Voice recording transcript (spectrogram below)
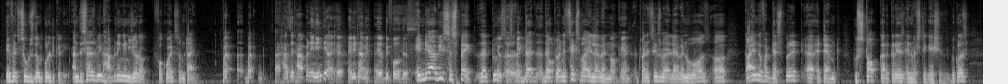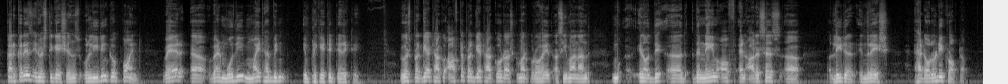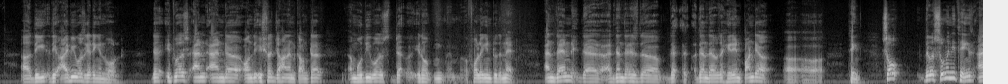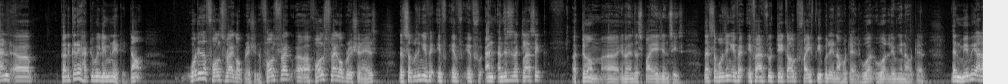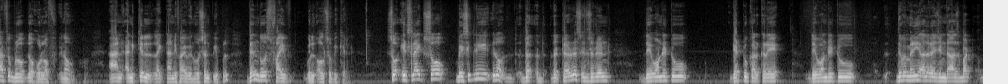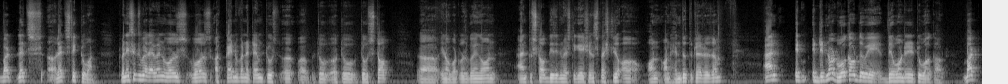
if it suits them politically. And this has been happening in Europe for quite some time. But but uh, has it happened in India uh, anytime uh, before this? India, we suspect that two, suspect uh, that that No. 26 by 11, Okay. 26 by 11 was a kind of a desperate uh, attempt to stop Karkare's investigations because Karkare's investigations were leading to a point where uh, where Modi might have been implicated directly. Because Pragya Thakur, after Pragya Thakur, Rajkumar Purohit, Aseemanand, m- you know, the, uh, the name of an RSS uh, leader, Indresh, had already cropped up. Uh, the, the IB was getting involved. The, it was, and, and uh, on the Ishrat Jahan encounter, uh, Modi was, you know, falling into the net. And then, the, and then there is the, the uh, then there was a Haren Pandya thing. So there were so many things, and Karkare had to be eliminated. Now, what is a false flag operation? False flag, uh, a false flag operation is that supposing if if if if and and this is a classic uh, term, uh, you know, in the spy agencies. That supposing if I, if I have to take out five people in a hotel who are who are living in a hotel, then maybe I'll have to blow up the whole of you know, and and kill like 95 innocent people. Then those five will also be killed. So it's like so basically, you know, the the terrorist incident, they wanted to get to Karkare, they wanted to. There were many other agendas, but but let's uh, let's stick to one. 26 by 11 was was a kind of an attempt to uh, uh, to uh, to to stop, uh, you know, what was going on and to stop these investigations, especially on on, Hindutva terrorism and it it did not work out the way they wanted it to work out but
